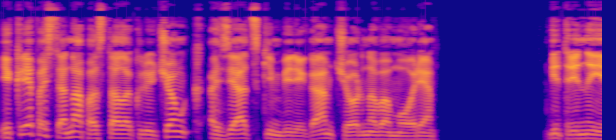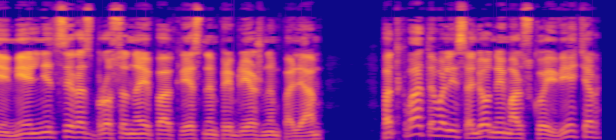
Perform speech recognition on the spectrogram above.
и крепость Анапа стала ключом к азиатским берегам Черного моря. Ветряные мельницы, разбросанные по окрестным прибрежным полям, подхватывали соленый морской ветер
